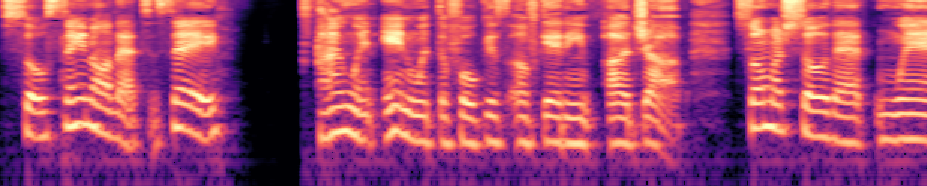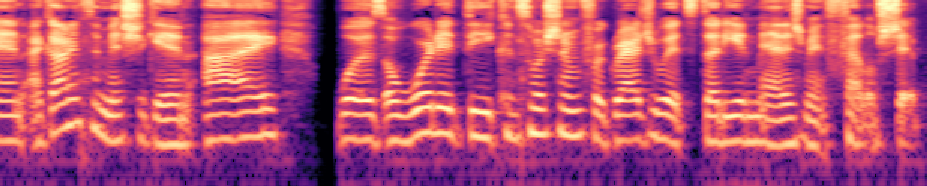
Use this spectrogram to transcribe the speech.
so saying all that to say I went in with the focus of getting a job. So much so that when I got into Michigan, I was awarded the Consortium for Graduate Study and Management Fellowship,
